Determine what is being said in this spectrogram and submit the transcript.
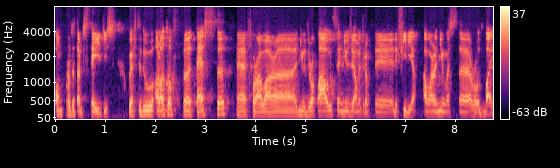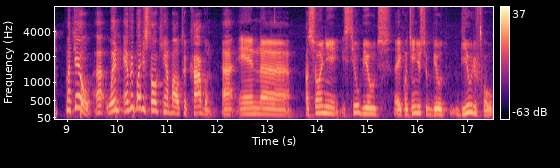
on prototype stages. We have to do a lot of uh, tests uh, for our uh, new dropouts and new geometry of the, the Fidia, our newest road bike. Matteo, when everybody's talking about carbon and Passoni still builds, uh, continues to build beautiful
